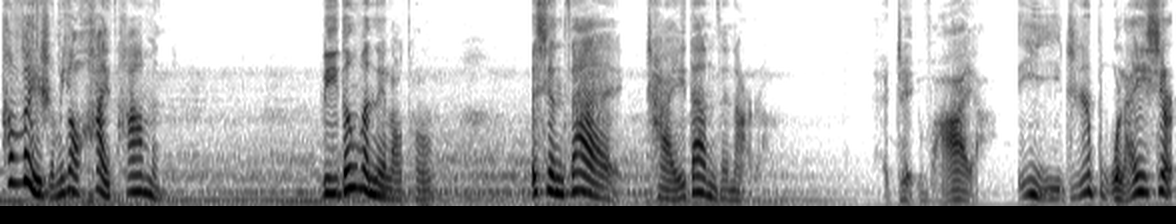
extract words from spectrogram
他为什么要害他们呢？李登问那老头：“现在柴蛋在哪儿啊？”这娃呀，一直不来信儿，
